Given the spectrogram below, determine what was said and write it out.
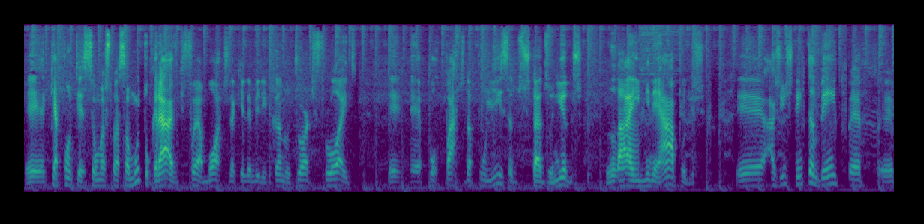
é, que aconteceu, uma situação muito grave, que foi a morte daquele americano George Floyd, é, é, por parte da polícia dos Estados Unidos, lá em Minneapolis, é, a gente tem também é, é,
